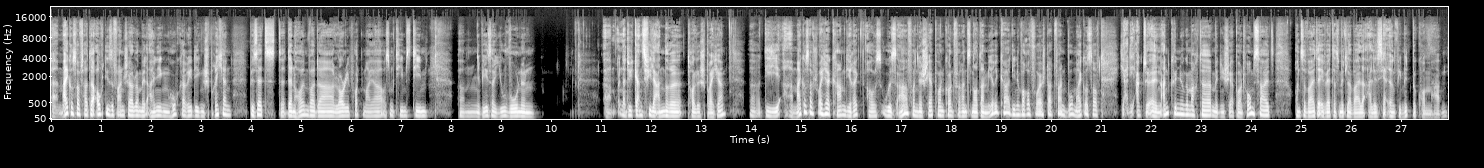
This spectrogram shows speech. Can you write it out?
Äh, Microsoft hatte auch diese Veranstaltung mit einigen hochkarätigen Sprechern besetzt. Dan Holm war da, Laurie Pottmeyer aus dem Teams-Team, ähm, Weser Juwohnen ähm, und natürlich ganz viele andere tolle Sprecher. Äh, die äh, Microsoft-Sprecher kamen direkt aus USA von der SharePoint-Konferenz Nordamerika, die eine Woche vorher stattfand, wo Microsoft ja die aktuellen Ankündigungen gemacht hat mit den SharePoint Homesites und so weiter. Ihr werdet das mittlerweile alles ja irgendwie mitbekommen haben.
